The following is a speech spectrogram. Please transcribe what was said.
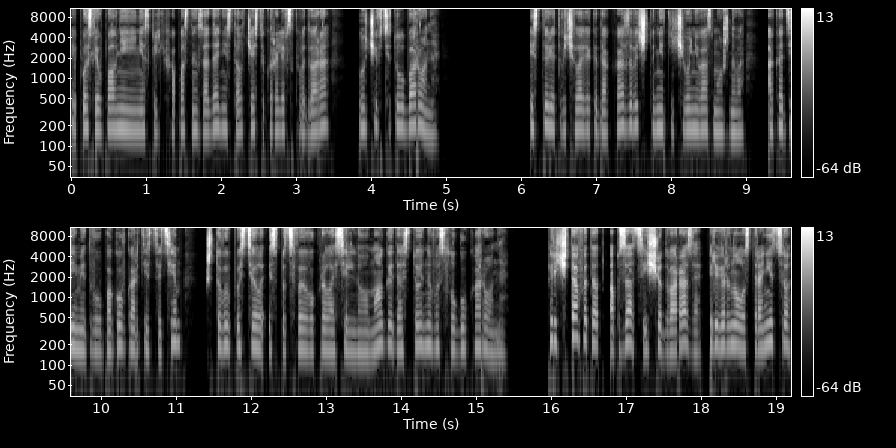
и после выполнения нескольких опасных заданий стал частью королевского двора, получив титул барона. История этого человека доказывает, что нет ничего невозможного. Академия двух богов гордится тем, что выпустила из-под своего крыла сильного мага и достойного слугу короны. Перечитав этот абзац еще два раза, перевернула страницу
